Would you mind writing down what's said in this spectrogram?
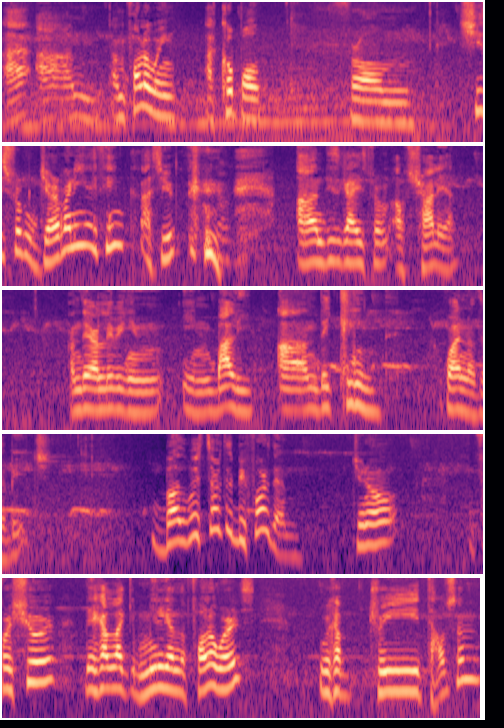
I, I'm, I'm following a couple from, she's from Germany, I think, as you, mm-hmm. and this guy is from Australia, and they are living in, in Bali, and they cleaned one of the beach. But we started before them. You know, for sure they have like a million followers. We have three thousand.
